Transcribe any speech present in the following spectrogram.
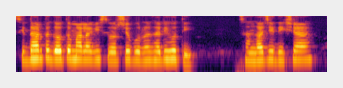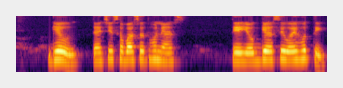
सिद्धार्थ गौतमाला वीस वर्ष पूर्ण झाली होती. संघाची दीक्षा घेऊन त्याचे सभासद होण्यास ते योग्य असे वय होते.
